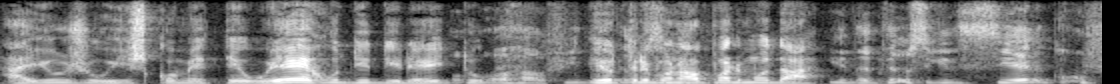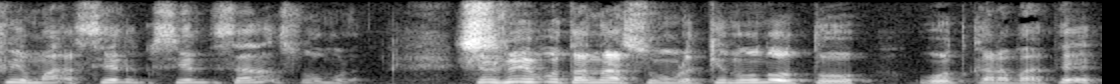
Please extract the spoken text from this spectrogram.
Aí o juiz cometeu o erro de direito Ralf, e o tribunal o seguinte, pode mudar. Ainda tem o seguinte: se ele confirmar, se ele, se ele disser na súmula, se o juiz botar na súmula que não notou o outro cara bater,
